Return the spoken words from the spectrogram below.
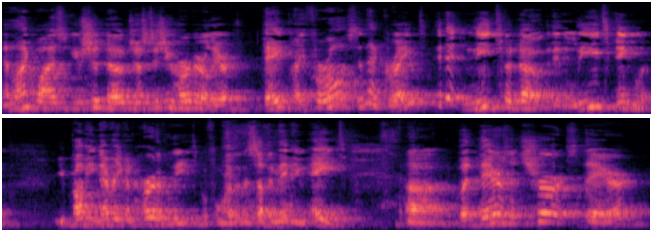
And likewise, you should know, just as you heard earlier, they pray for us. Isn't that great? Isn't it neat to know that in Leeds, England, you probably never even heard of Leeds before, other than something maybe you ate. Uh, but there's a church there,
